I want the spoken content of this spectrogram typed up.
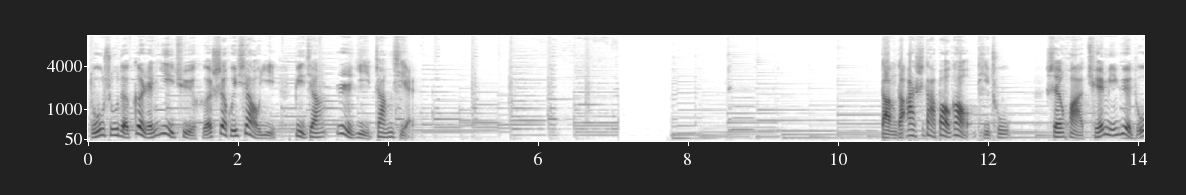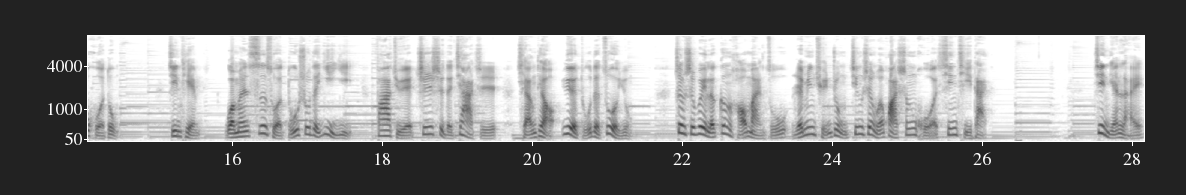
读书的个人意趣和社会效益必将日益彰显。党的二十大报告提出，深化全民阅读活动。今天，我们思索读书的意义，发掘知识的价值，强调阅读的作用，正是为了更好满足人民群众精神文化生活新期待。近年来，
